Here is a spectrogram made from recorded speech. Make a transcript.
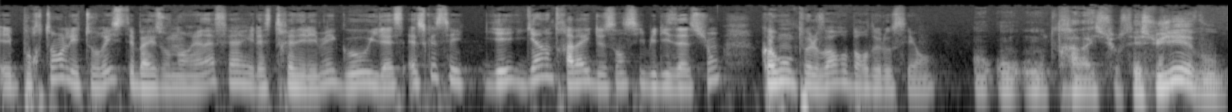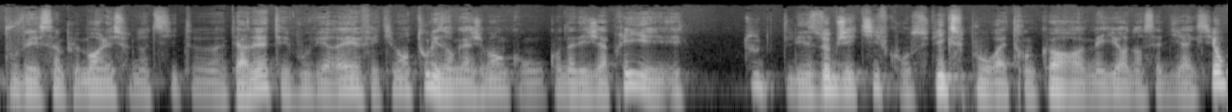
et pourtant, les touristes, eh ben, ils en ont rien à faire. Ils laissent traîner les mégots. Ils laissent... Est-ce que c'est. Il y, a- un travail de sensibilisation comme on peut le voir au bord de l'océan On, travaille sur ces sujets. Vous pouvez simplement aller sur notre site euh, internet et vous verrez effectivement tous les engagements qu'on a déjà pris et, tous les objectifs qu'on se fixe pour être encore meilleur dans cette direction.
